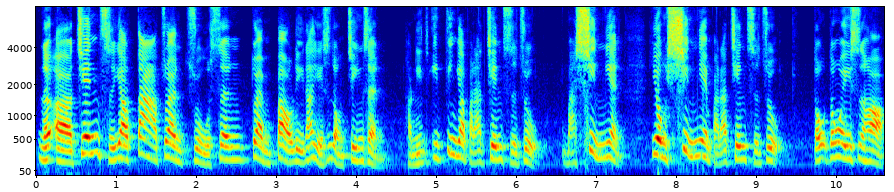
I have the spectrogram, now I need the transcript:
那呃，坚持要大赚主升段暴利，那也是种精神。好，你一定要把它坚持住，把信念用信念把它坚持住，懂懂我意思哈？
